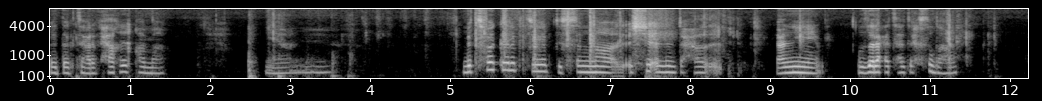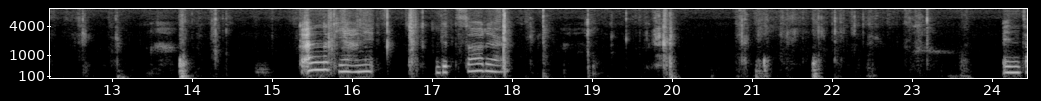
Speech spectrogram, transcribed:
بدك تعرف حقيقة ما. يعني بتفكر كتير بتستنى الأشياء اللي انت ح... يعني زرعتها تحصدها. كأنك يعني بتصارع. انت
